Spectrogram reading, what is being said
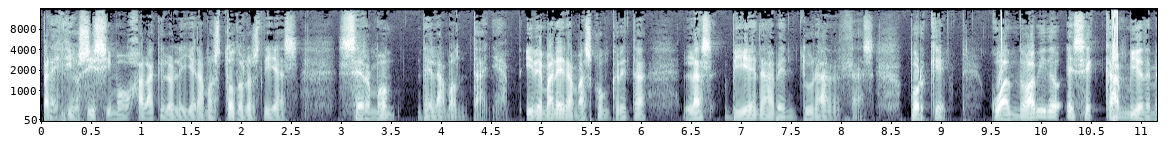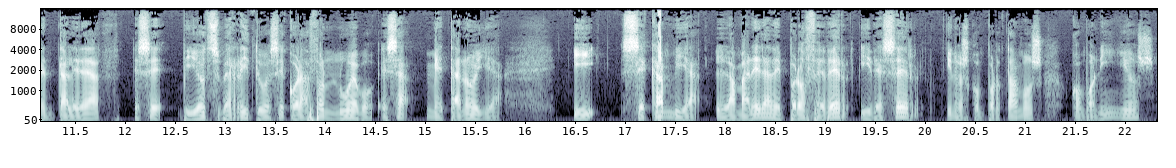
preciosísimo, ojalá que lo leyéramos todos los días, Sermón de la Montaña. Y de manera más concreta, las bienaventuranzas. ¿Por qué? Cuando ha habido ese cambio de mentalidad, ese berritu, ese corazón nuevo, esa metanoia, y se cambia la manera de proceder y de ser, y nos comportamos como niños,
